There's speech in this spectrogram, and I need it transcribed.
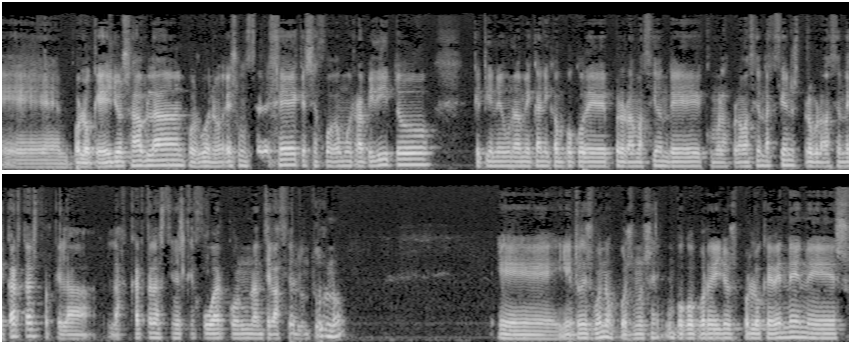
Eh, por lo que ellos hablan, pues bueno, es un CDG que se juega muy rapidito, que tiene una mecánica un poco de programación de, como la programación de acciones, programación de cartas, porque las cartas las tienes que jugar con una antelación de un turno. Eh, y entonces, bueno, pues no sé, un poco por ellos, por lo que venden, es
